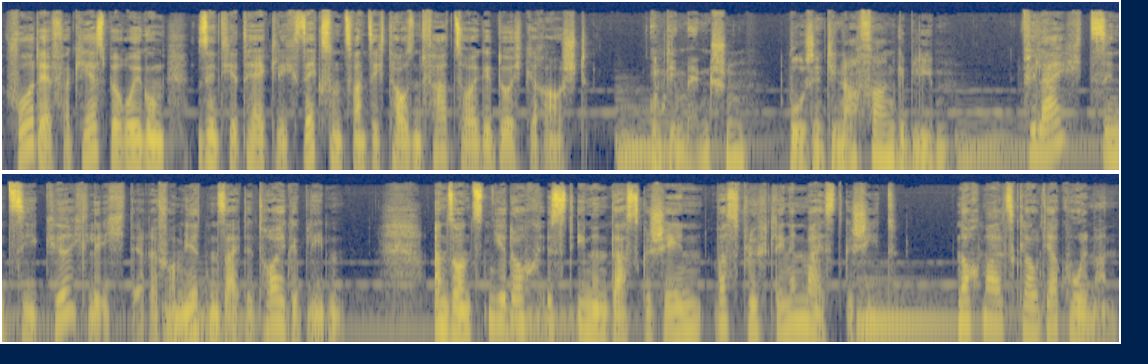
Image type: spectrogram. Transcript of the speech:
Vor der Verkehrsberuhigung sind hier täglich 26.000 Fahrzeuge durchgerauscht. Und die Menschen? Wo sind die Nachfahren geblieben? Vielleicht sind sie kirchlich der reformierten Seite treu geblieben. Ansonsten jedoch ist ihnen das geschehen, was Flüchtlingen meist geschieht. Nochmals Claudia Kohlmann.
